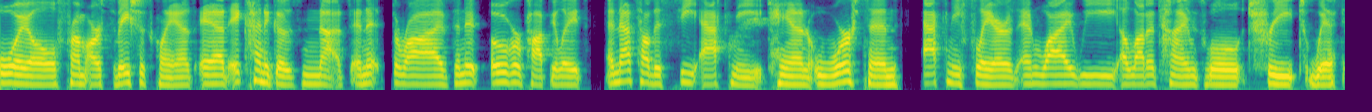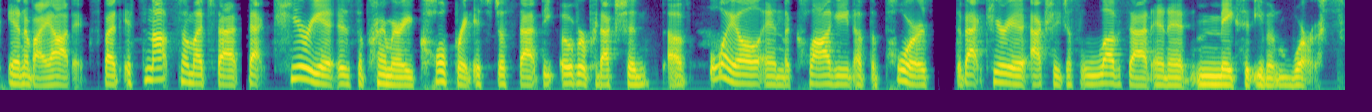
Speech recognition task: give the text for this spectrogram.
oil from our sebaceous glands and it kind of goes nuts and it thrives and it overpopulates. And that's how this C. acne can worsen acne flares and why we a lot of times will treat with antibiotics. But it's not so much that bacteria is the primary culprit, it's just that the overproduction of oil and the clogging of the pores, the bacteria actually just loves that and it makes it even worse.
